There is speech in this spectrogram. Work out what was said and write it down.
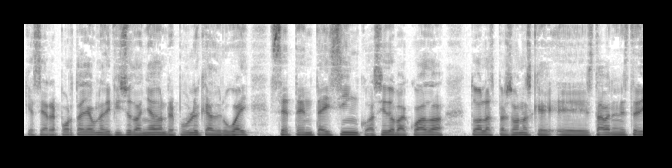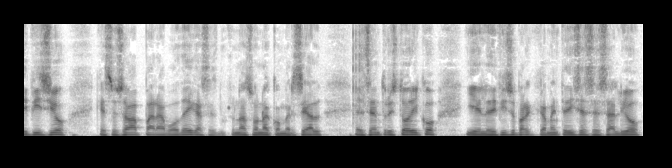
que se reporta ya un edificio dañado en República de Uruguay 75. Ha sido evacuado a todas las personas que eh, estaban en este edificio que se usaba para bodegas, es una zona comercial, el centro histórico, y el edificio prácticamente dice se salió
